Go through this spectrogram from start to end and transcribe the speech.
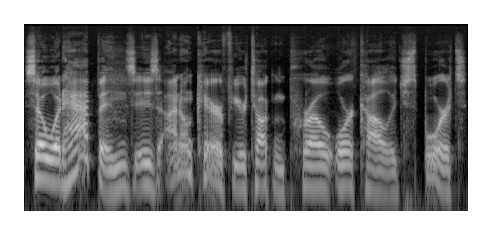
So what happens is I don't care if you're talking pro or college sports,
